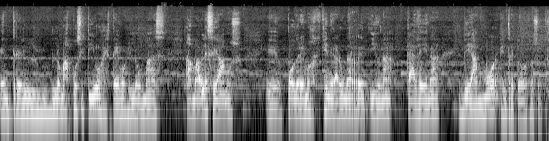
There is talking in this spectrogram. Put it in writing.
Entre lo más positivos estemos y lo más amables seamos, eh, podremos generar una red y una cadena de amor entre todos nosotros.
